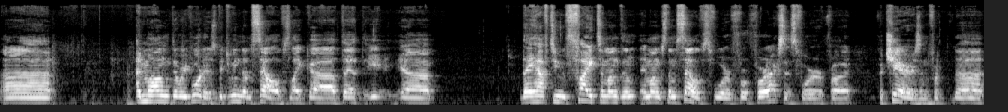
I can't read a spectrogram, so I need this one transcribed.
uh, among the reporters between themselves, like uh, that uh, they have to fight among them amongst themselves for, for, for access for, for for chairs and for uh,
